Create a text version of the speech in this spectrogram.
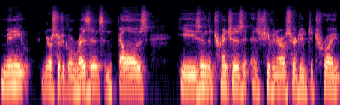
many neurosurgical residents and fellows. He's in the trenches as chief of neurosurgery at Detroit.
